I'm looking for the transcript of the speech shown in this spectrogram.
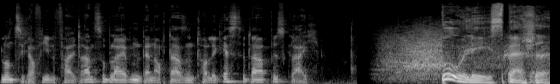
Lohnt sich auf jeden Fall dran zu bleiben, denn auch da sind tolle Gäste da. Bis gleich. Bully Special.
